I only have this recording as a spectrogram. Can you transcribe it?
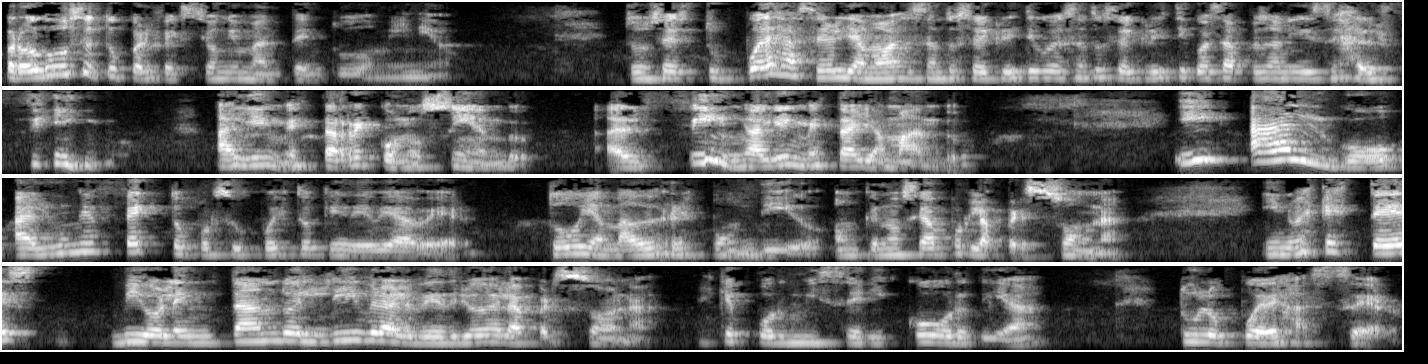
Produce tu perfección y mantén tu dominio. Entonces, tú puedes hacer el llamado a ese santo ser crístico y santo ser crístico esa persona y dice, al fin, alguien me está reconociendo, al fin alguien me está llamando. Y algo, algún efecto, por supuesto que debe haber. Todo llamado es respondido, aunque no sea por la persona. Y no es que estés violentando el libre albedrío de la persona, es que por misericordia tú lo puedes hacer,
